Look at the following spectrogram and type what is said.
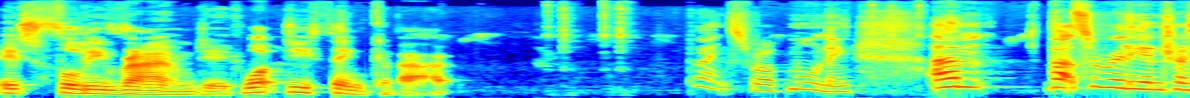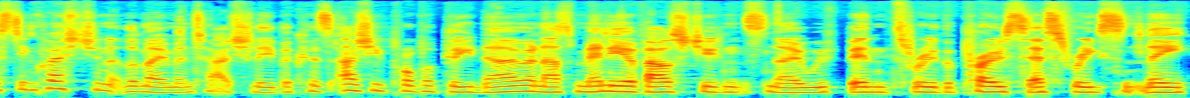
it's fully rounded? What do you think about? Thanks, Rob. Morning. Um, that's a really interesting question at the moment, actually, because as you probably know, and as many of our students know, we've been through the process recently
